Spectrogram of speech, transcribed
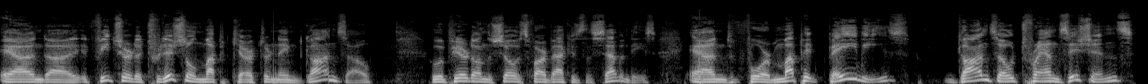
And uh, it featured a traditional Muppet character named Gonzo, who appeared on the show as far back as the 70s. And for Muppet Babies, Gonzo transitions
